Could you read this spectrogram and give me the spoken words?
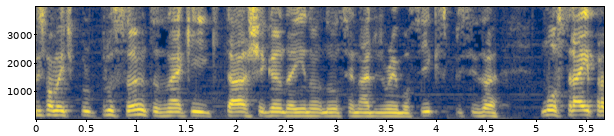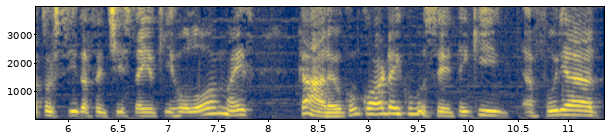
principalmente para o Santos, né, que está chegando aí no, no, cenário de Rainbow Six, precisa mostrar aí para a torcida Santista aí o que rolou, mas, cara, eu concordo aí com você, tem que, a Fúria,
